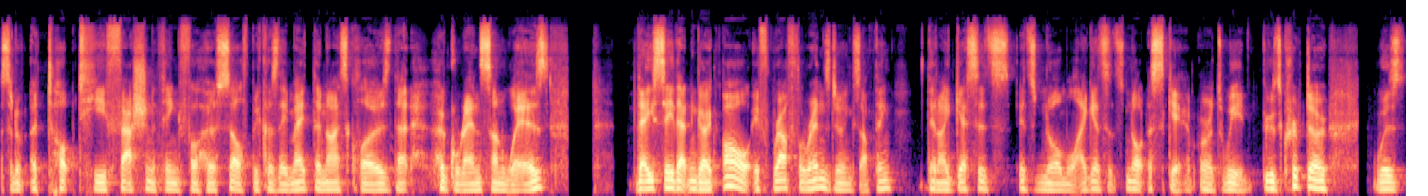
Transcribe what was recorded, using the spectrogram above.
sort of a top tier fashion thing for herself because they make the nice clothes that her grandson wears. They see that and go, "Oh, if Ralph Lauren's doing something, then I guess it's it's normal. I guess it's not a scam or it's weird." Because crypto was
